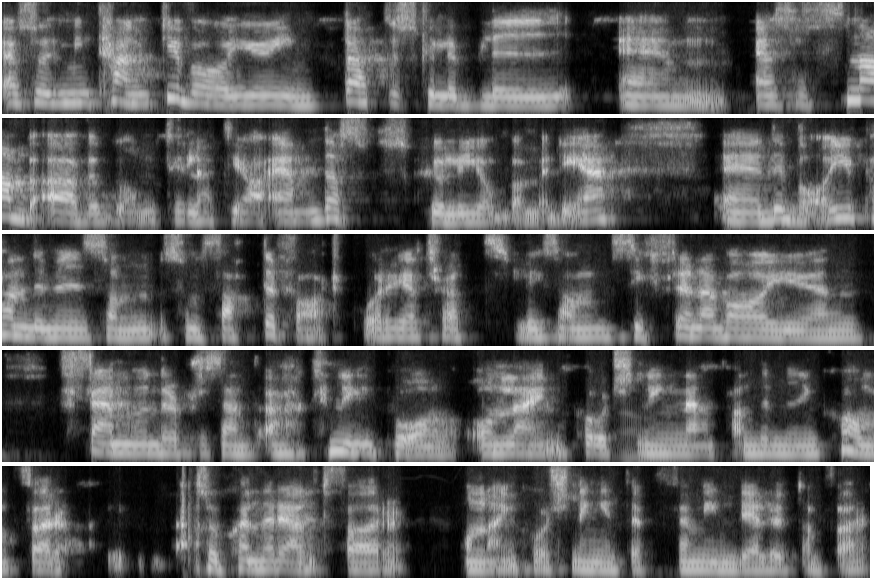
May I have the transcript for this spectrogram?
alltså, min tanke var ju inte att det skulle bli en, en så snabb övergång till att jag endast skulle jobba med det. Eh, det var ju pandemin som, som satte fart på det. Jag tror att liksom, siffrorna var ju en 500 procent ökning på online coachning när pandemin kom. För, alltså generellt för online coachning, inte för min del utan för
